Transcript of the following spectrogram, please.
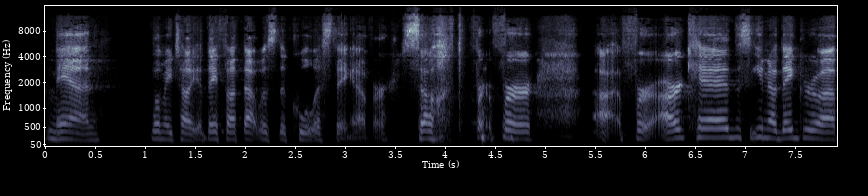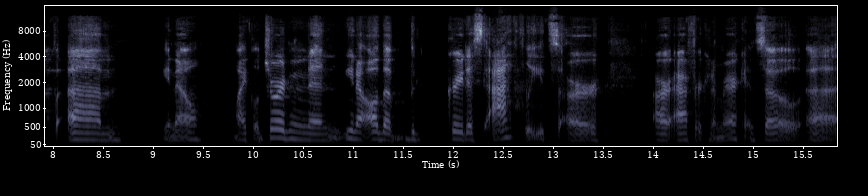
man let me tell you, they thought that was the coolest thing ever. So for for uh, for our kids, you know, they grew up, um, you know, Michael Jordan and you know all the the greatest athletes are are African American. So uh,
